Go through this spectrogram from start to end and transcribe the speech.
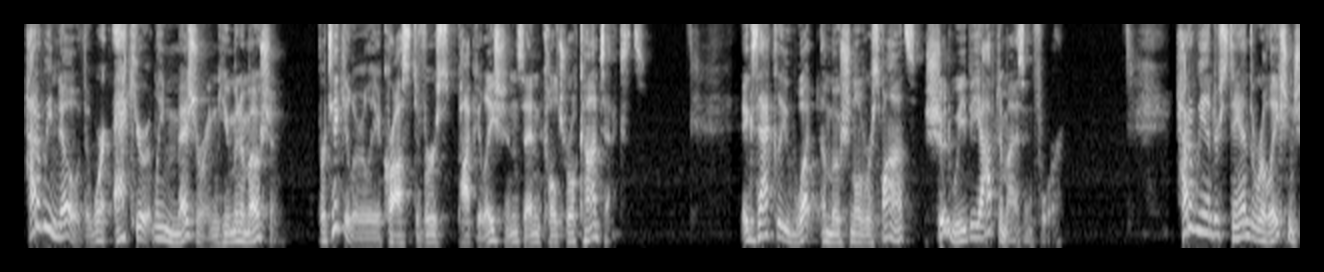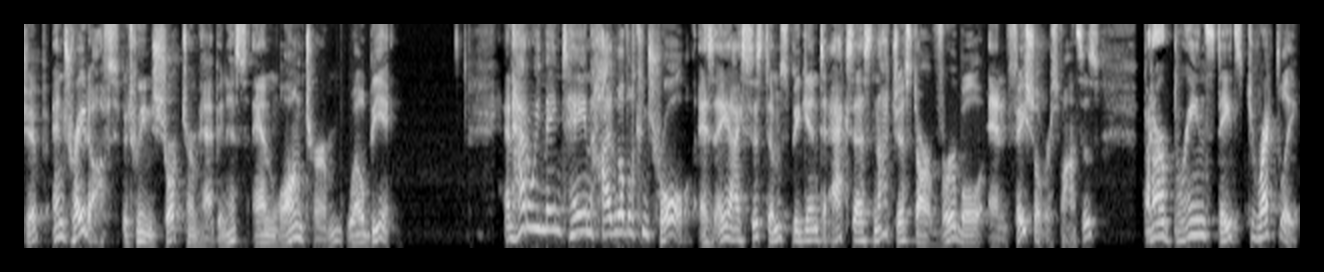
How do we know that we're accurately measuring human emotion, particularly across diverse populations and cultural contexts? Exactly what emotional response should we be optimizing for? How do we understand the relationship and trade offs between short term happiness and long term well being? And how do we maintain high level control as AI systems begin to access not just our verbal and facial responses, but our brain states directly,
